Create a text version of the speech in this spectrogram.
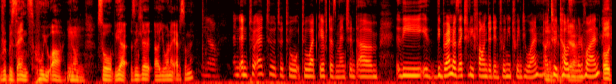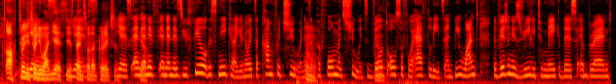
represents who you are. You know. Mm. So yeah, Zintle, uh, you want to add something? Yeah, and and to add to to to, to what Gift has mentioned, um, the the brand was actually founded in 2021, not 2001. Oh, ah, oh, 2021. Yes, Yes, yes. Thanks for that correction. Yes, and Yeah. and if and, and as you feel the sneaker, you know, it's a comfort shoe and it's a Mm. performance shoe. It's mm. built also for athletes, and we want the vision is really to make this a brand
